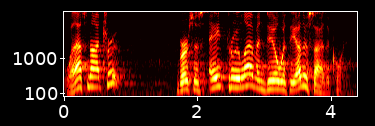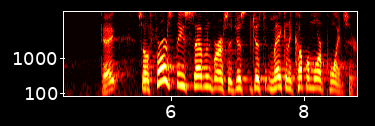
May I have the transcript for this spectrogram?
Well, that's not true. Verses 8 through 11 deal with the other side of the coin. Okay? So, first, these seven verses, just, just making a couple more points here.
